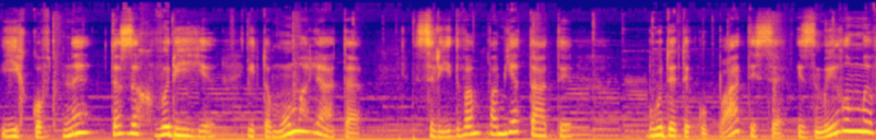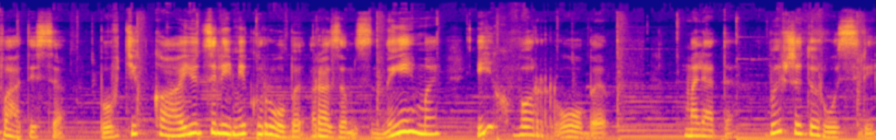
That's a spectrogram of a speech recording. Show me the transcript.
їх ковтне та захворіє. І тому, малята, слід вам пам'ятати, будете купатися і з милом миватися, бо втікають злі мікроби разом з ними і хвороби. Малята, ви вже дорослі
